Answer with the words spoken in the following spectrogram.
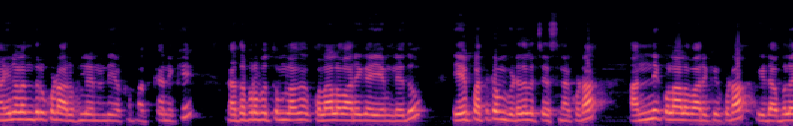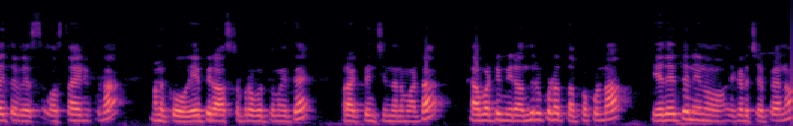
మహిళలందరూ కూడా అర్హులేనండి ఈ యొక్క పథకానికి. గత ప్రభుత్వంలాగా కులాల వారీగా ఏం లేదు. ఏ పథకం విడుదల చేసినా కూడా అన్ని కులాల వారికి కూడా ఈ డబ్బులు అయితే వస్తాయని కూడా మనకు ఏపీ రాష్ట్ర ప్రభుత్వం అయితే ప్రకటించిందనమాట కాబట్టి మీరు అందరూ కూడా తప్పకుండా ఏదైతే నేను ఇక్కడ చెప్పానో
